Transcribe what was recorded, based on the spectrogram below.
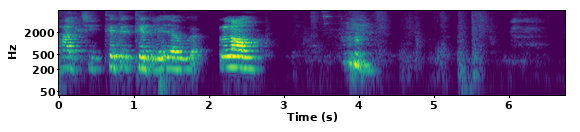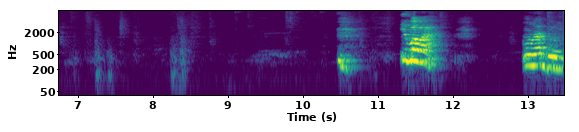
ভাবছি। থেতে থেতলে যাও পুরো। নাও বাবা। হাত ধরুন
